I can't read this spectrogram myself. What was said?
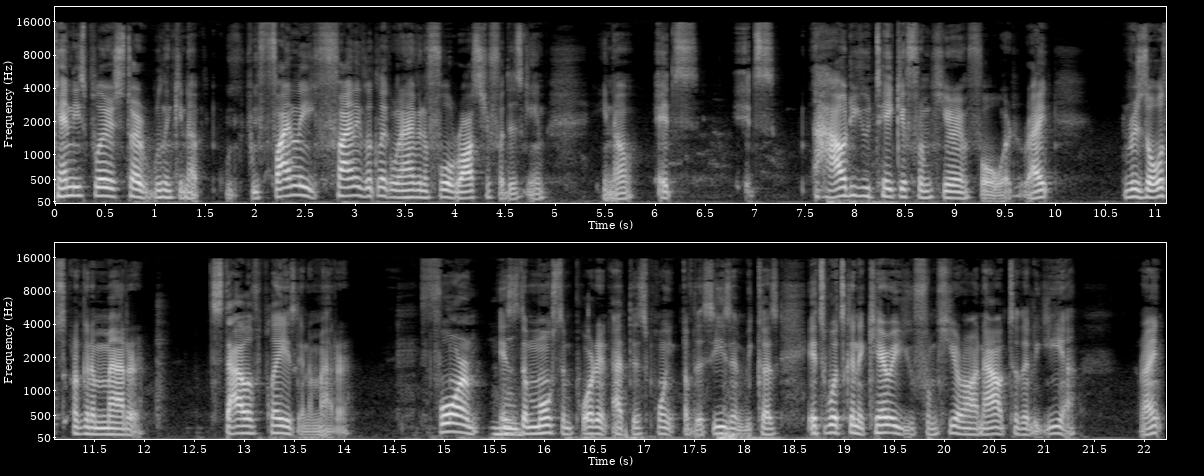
can these players start linking up? We, we finally finally look like we're having a full roster for this game. You know, it's it's how do you take it from here and forward, right? Results are gonna matter. Style of play is gonna matter. Form mm-hmm. is the most important at this point of the season because it's what's gonna carry you from here on out to the Liguilla, right?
